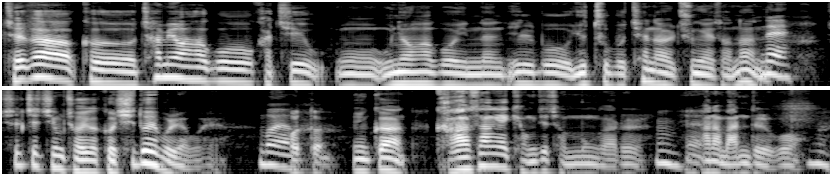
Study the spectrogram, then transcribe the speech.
제가 그 참여하고 같이 우- 운영하고 있는 일부 유튜브 채널 중에서는 네. 실제 지금 저희가 그걸 시도해 보려고 해요. 뭐요? 어떤? 그러니까 가상의 경제 전문가를 음. 예. 하나 만들고 음.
